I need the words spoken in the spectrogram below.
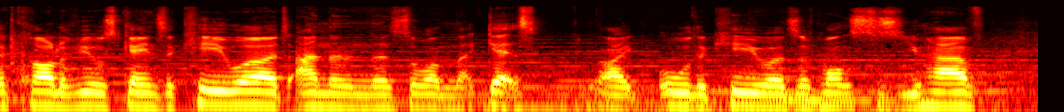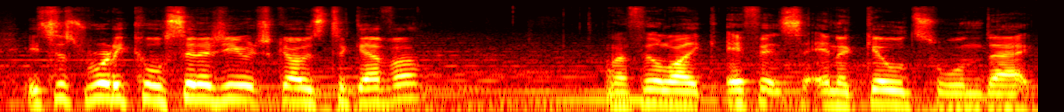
a card of yours gains a keyword, and then there's the one that gets like all the keywords of monsters you have. It's just really cool synergy which goes together. And I feel like if it's in a Guildsworn deck,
